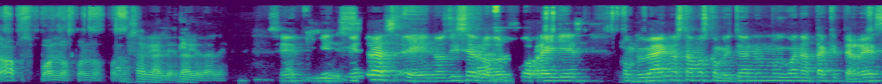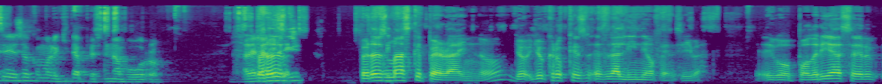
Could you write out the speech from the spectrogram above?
No, pues ponlo, ponlo, ponlo. Vamos a ver, dale, dale, dale. Sí, mientras eh, nos dice Rodolfo Reyes, con Pirine no estamos convirtiendo en un muy buen ataque terrestre, eso como le quita presión a Burro. Pero es, pero es, más que Perrine, ¿no? Yo, yo creo que es, es, la línea ofensiva. Digo, podría ser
